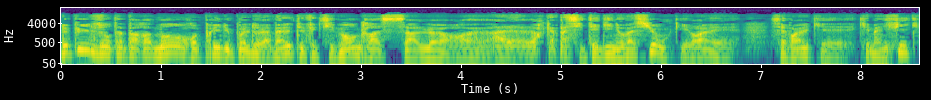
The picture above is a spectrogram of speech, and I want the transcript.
Depuis, ils ont apparemment repris du poil de la bête, effectivement, grâce à leur, euh, capacité d'innovation, qui est vrai, c'est vrai, qui est, magnifique.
